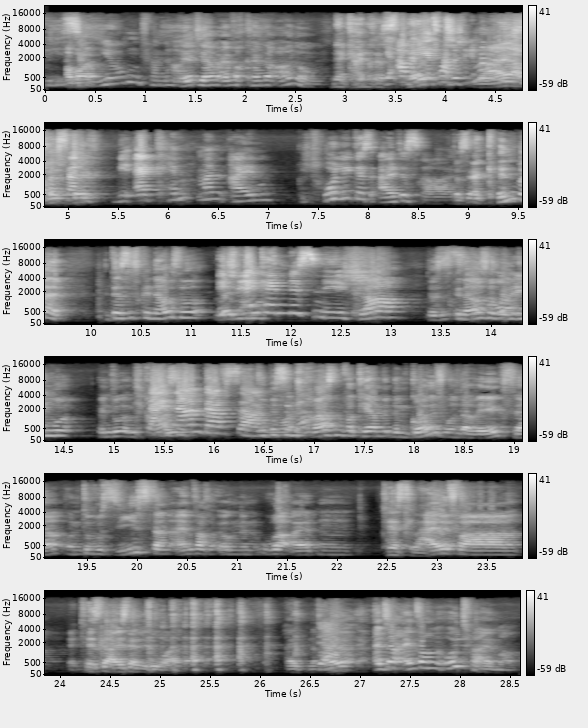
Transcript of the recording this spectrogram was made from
Die Aber- Jugend von Ja, heute. die haben einfach keine Ahnung. Ne, kein Respekt. Ja, aber jetzt habe ich immer noch Naja, nicht verstanden, wie erkennt man ein schrulliges altes Rad? Das erkennt man. Das ist genauso. ich wenn du- erkenne es nicht. Klar, das ist genauso, wenn du, wenn du im Deinen Straßen, Namen darfst sagen, du bist im oder? Straßenverkehr mit einem Golf unterwegs, ja, und du siehst dann einfach irgendeinen uralten Tesla. Alpha. Tesla ist ja nicht uralt. Halt ein Ja. Al- also einfach ein Oldtimer.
